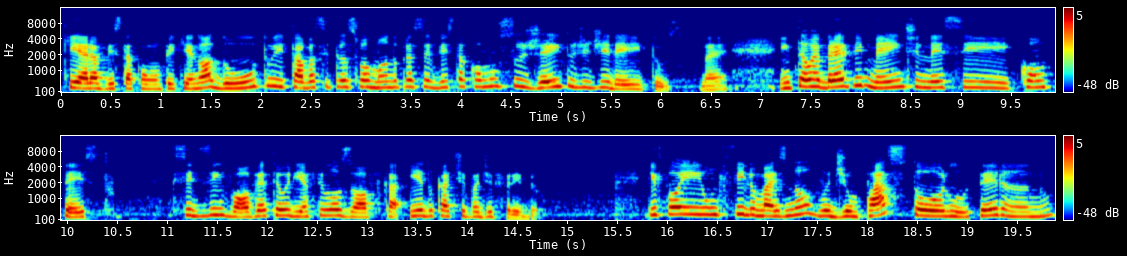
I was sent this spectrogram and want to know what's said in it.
que era vista como um pequeno adulto e estava se transformando para ser vista como um sujeito de direitos, né? Então é brevemente nesse contexto que se desenvolve a teoria filosófica e educativa de Frebel, que foi um filho mais novo de um pastor luterano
